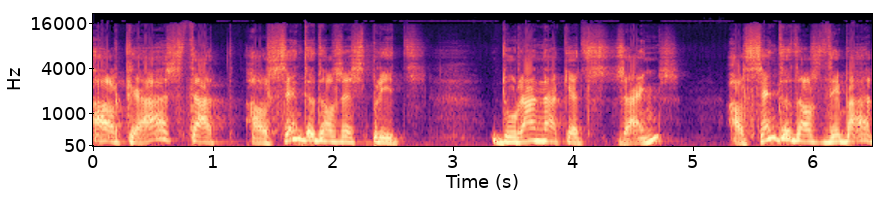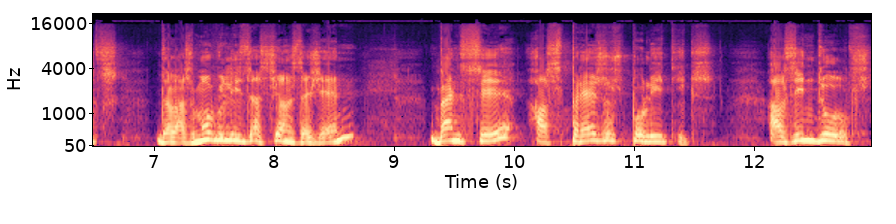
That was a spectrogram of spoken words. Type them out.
El que ha estat al centre dels esprits durant aquests anys, al centre dels debats de les mobilitzacions de gent, van ser els presos polítics, els indults,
